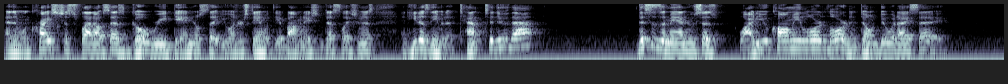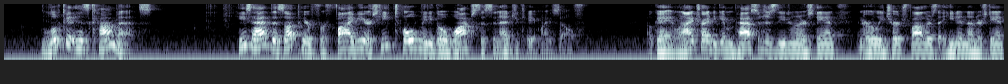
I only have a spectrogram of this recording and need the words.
and then when Christ just flat out says, go read Daniel so that you understand what the abomination desolation is, and he doesn't even attempt to do that, this is a man who says, Why do you call me Lord, Lord, and don't do what I say? Look at his comments. He's had this up here for five years. He told me to go watch this and educate myself. Okay, and when I tried to give him passages that he didn't understand and early church fathers that he didn't understand,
